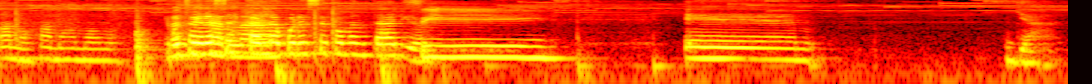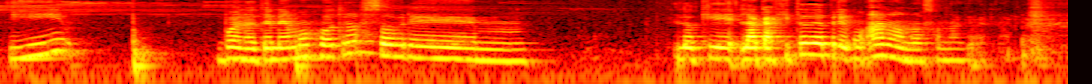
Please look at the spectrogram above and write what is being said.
Vamos, vamos, vamos. vamos. Muchas gracias, Carla. Carla, por ese comentario. Sí. Eh, ya, y bueno, tenemos otro sobre mm, lo que la cajita de preguntas. Ah, no, no, son nada que ver.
